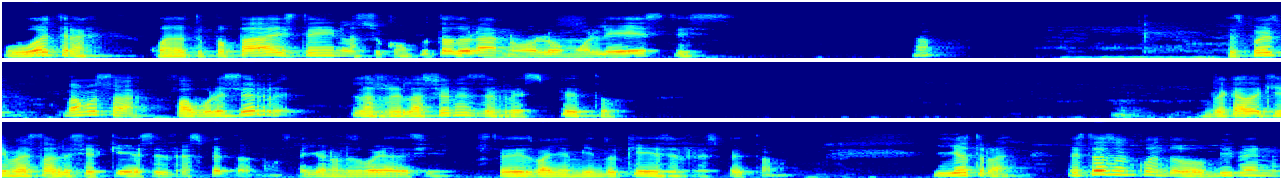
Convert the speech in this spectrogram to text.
U otra, cuando tu papá esté en su computadora no lo molestes, ¿no? Después vamos a favorecer las relaciones de respeto. Ya cada quien va a establecer qué es el respeto, ¿no? Yo no les voy a decir. Ustedes vayan viendo qué es el respeto, Y otra, estas son cuando viven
